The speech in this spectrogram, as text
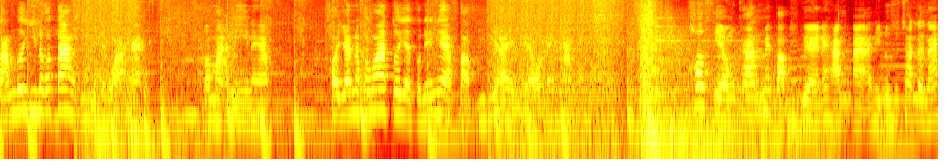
ตามด้วยยีแล้วก็ตั้งอีกจังหวะฮะ ประมาณนี้นะครับ ขอย้ำนะครับว่าตัวอย่างตัวนี้เนี่ยปรับ DPI แล้วนะครับข้อเสียของการไม่ปรับ DPI นะครับ อ่าอันนี่ดูชัดเลยนะ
